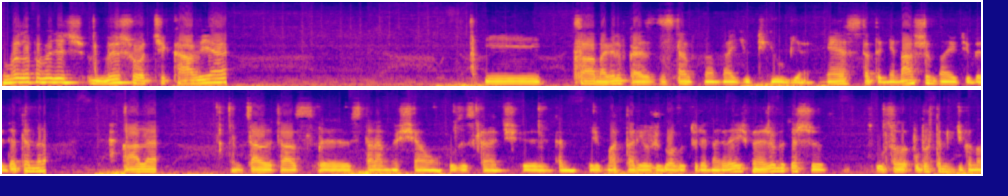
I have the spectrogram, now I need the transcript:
można powiedzieć, wyszło ciekawie i cała nagrywka jest dostępna na YouTubie. Niestety nie naszym, na YouTubie Rocked, ale cały czas y, staramy się uzyskać y, ten materiał źródłowy, który nagraliśmy, żeby też udostępnić go na,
